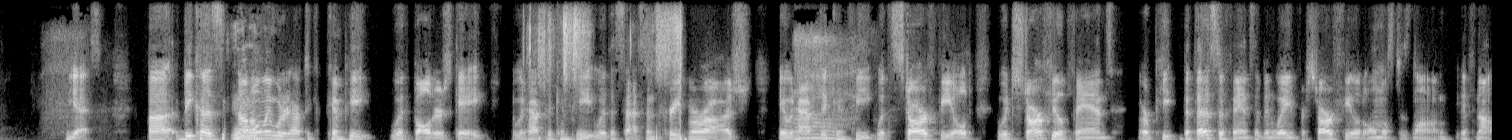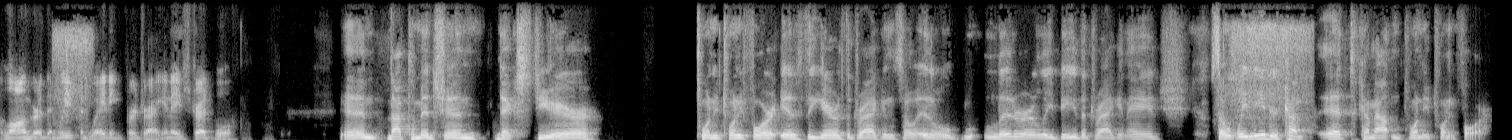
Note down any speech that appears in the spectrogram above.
Yes. Uh, because not Yeah. only would it have to compete with Baldur's Gate, it would have to compete with Assassin's Creed Mirage. It would have to ah. compete with Starfield, which Starfield fans or P- Bethesda fans have been waiting for Starfield almost as long, if not longer, than we've been waiting for Dragon Age Dreadwolf. And not to mention, next year, 2024 is the year of the dragon, so it'll literally be the Dragon Age. So we need to come it to come out in 2024.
